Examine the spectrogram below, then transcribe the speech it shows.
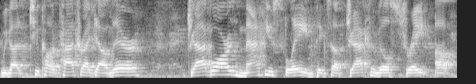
We got two color patch right down there. Jaguars, Matthew Slade picks up Jacksonville straight up.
